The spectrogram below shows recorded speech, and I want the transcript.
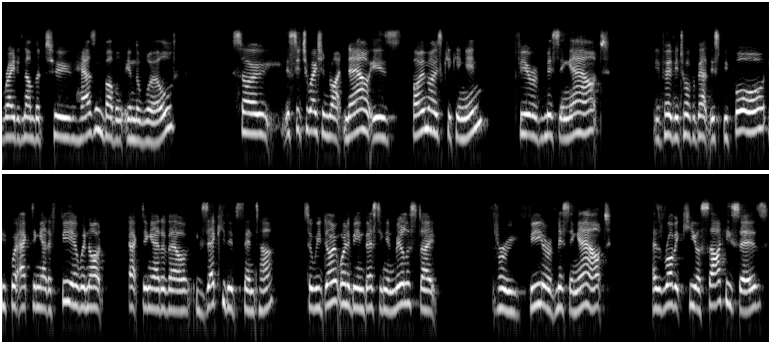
rated number two housing bubble in the world. So the situation right now is FOMO's kicking in, fear of missing out. You've heard me talk about this before. If we're acting out of fear, we're not acting out of our executive center. So we don't want to be investing in real estate through fear of missing out. As Robert Kiyosaki says,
